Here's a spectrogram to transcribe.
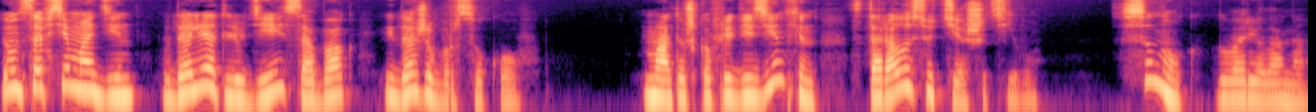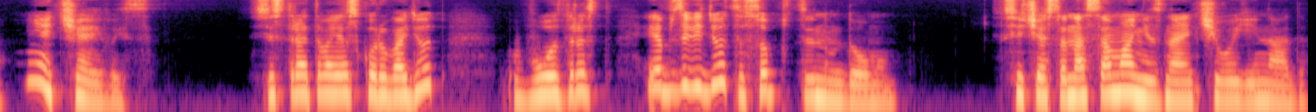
и он совсем один, вдали от людей, собак и даже барсуков. Матушка Фредизинхен старалась утешить его. «Сынок», — говорила она, — «не отчаивайся. Сестра твоя скоро войдет в возраст, и обзаведется собственным домом. Сейчас она сама не знает, чего ей надо.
